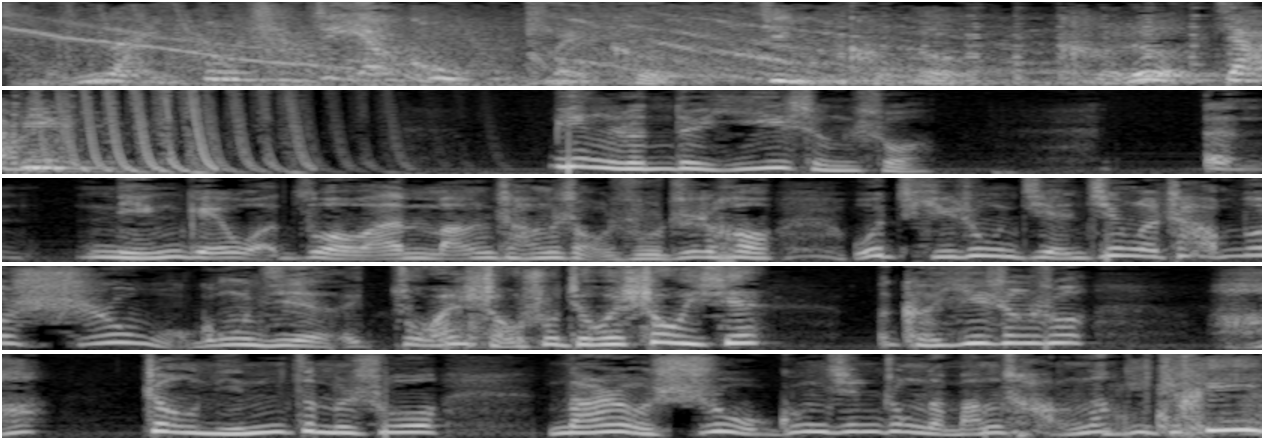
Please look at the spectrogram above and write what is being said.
从来都是这样酷，每克尽可乐。可乐加冰。病人对医生说：“嗯、您给我做完盲肠手术之后，我体重减轻了差不多十五公斤。做完手术就会瘦一些。可医生说：啊，照您这么说，哪有十五公斤重的盲肠呢？你这嘿，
